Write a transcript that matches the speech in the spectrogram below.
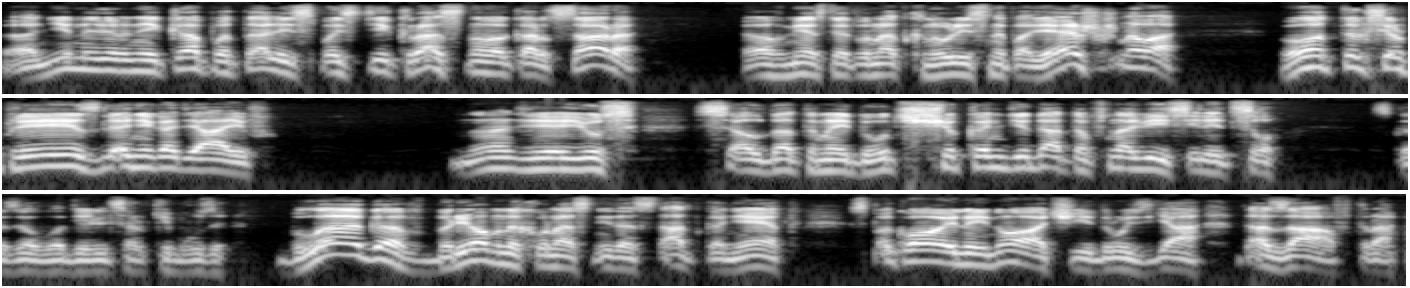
Они наверняка пытались спасти красного корсара, а вместо этого наткнулись на повешенного. Вот так сюрприз для негодяев. Надеюсь, солдаты найдут еще кандидатов на виселицу». — сказал владелец аркебузы. — Благо, в бремнах у нас недостатка нет. Спокойной ночи, друзья, до завтра.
